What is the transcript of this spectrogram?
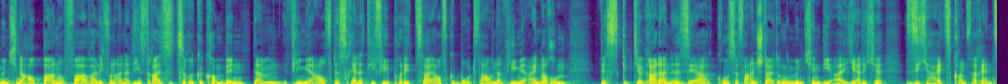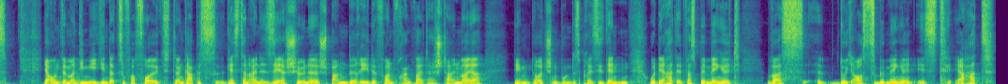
Münchner Hauptbahnhof war, weil ich von einer Dienstreise zurückgekommen bin, dann fiel mir auf, dass relativ viel Polizeiaufgebot war. Und dann fiel mir ein, warum. Es gibt ja gerade eine sehr große Veranstaltung in München, die alljährliche Sicherheitskonferenz. Ja, und wenn man die Medien dazu verfolgt, dann gab es gestern eine sehr schöne, spannende Rede von Frank-Walter Steinmeier, dem deutschen Bundespräsidenten. Und er hat etwas bemängelt, was äh, durchaus zu bemängeln ist. Er hat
